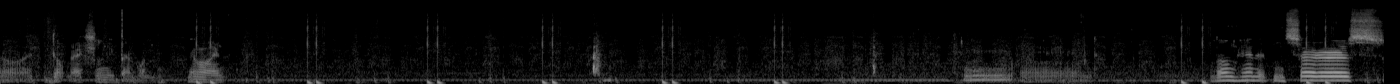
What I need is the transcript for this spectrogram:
Oh, I don't actually need that one. Never mind. Long-handed inserters.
